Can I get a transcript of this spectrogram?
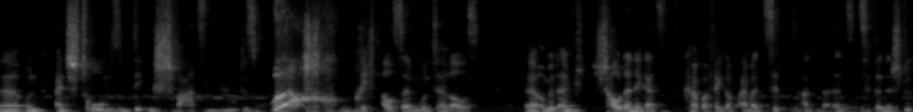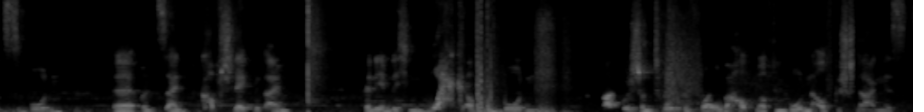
Äh, und ein Strom so dicken schwarzen Blutes bricht aus seinem Mund heraus. Äh, und mit einem Schaudern, der ganze Körper fängt auf einmal zit an, an zu zittern, der stützt zu Boden. Äh, und sein Kopf schlägt mit einem vernehmlichen Whack auf den Boden. War wohl schon tot, bevor er überhaupt nur auf den Boden aufgeschlagen ist.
